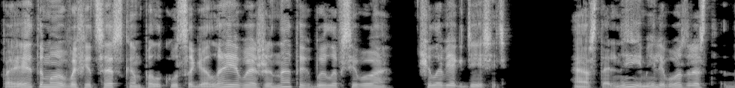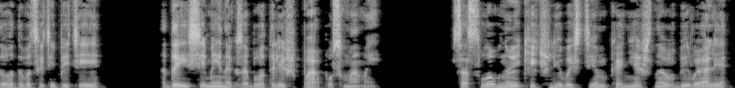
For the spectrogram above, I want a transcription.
Поэтому в офицерском полку Сагалаева женатых было всего человек десять, а остальные имели возраст до 25, да и семейных забот лишь папу с мамой. Сословную кичливость им, конечно, вбивали,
